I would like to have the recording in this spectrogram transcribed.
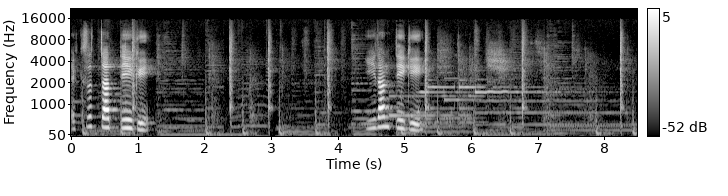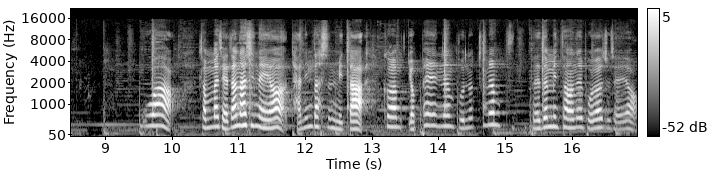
X자 뛰기 2단 뛰기 정말 대단하시네요. 달인답습니다. 그럼 옆에 있는 분은 투명 배드민턴을 보여주세요.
